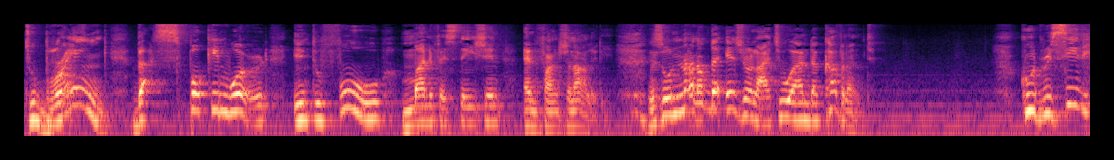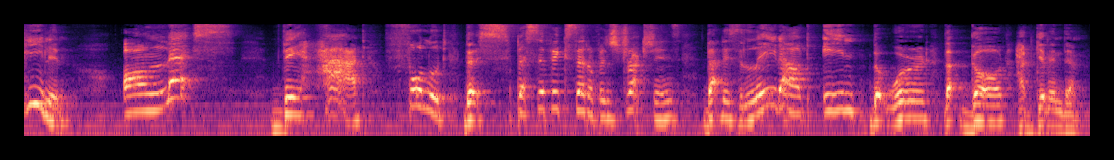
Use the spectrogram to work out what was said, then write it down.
to bring that spoken word into full manifestation and functionality. And so none of the Israelites who were under covenant could receive healing unless they had followed the specific set of instructions that is laid out in the word that God had given them.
